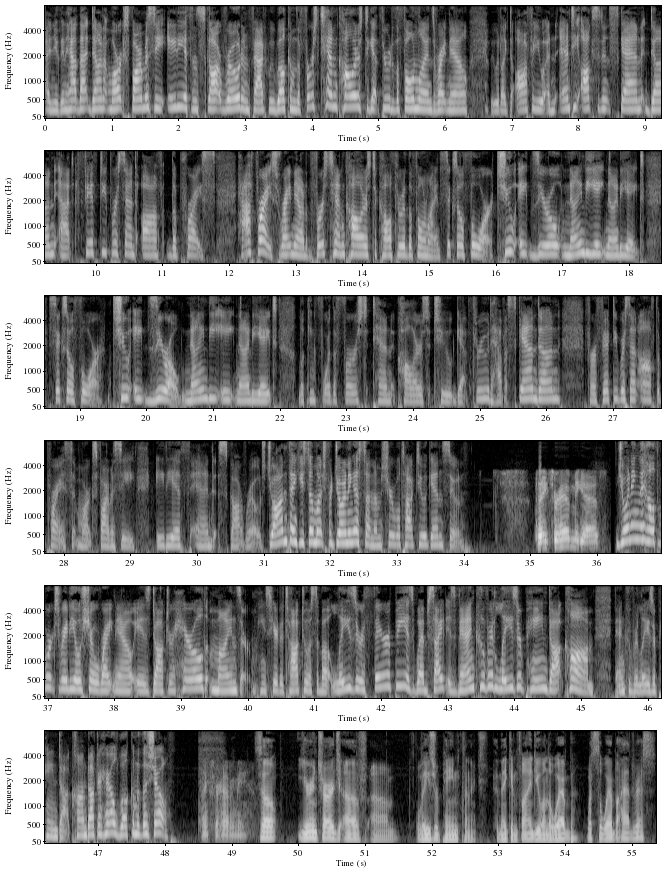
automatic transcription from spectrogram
And you can have that done at Mark's Pharmacy, 80th and Scott Road. In fact, we welcome the first 10 callers to get through to the phone lines right now. We would like to offer you an antioxidant scan done at 50% off the price. Half price right now to the first 10 callers to call through the phone line 604 280 9898. 604 280 9898. Looking for the first 10 callers to get through to have a scan done for 50% off the price at Mark's Pharmacy, 80th and Scott Road. John, thank you so much for joining us, and I'm sure we'll talk to you again soon. Thanks for having me, guys. Joining the Healthworx radio show right now is Dr. Harold Meinzer. He's here to talk to us about laser therapy. His website is vancouverlaserpain.com. Vancouverlaserpain.com. Dr. Harold, welcome to the show. Thanks for having me. So, you're in charge of um, laser pain clinics, and they can find you on the web. What's the web address?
